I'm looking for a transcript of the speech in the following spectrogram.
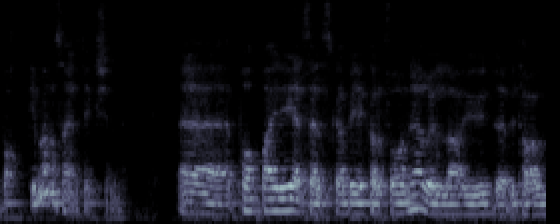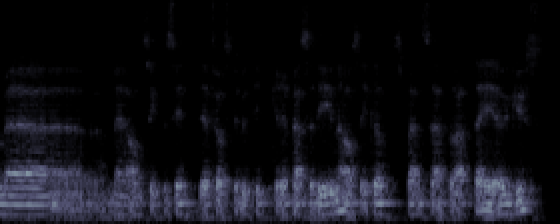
var ikke bare science fiction. Eh, PopID, et selskap i California, rulla ut eh, betal med, med ansiktet sitt eh, først i butikker i Pasadena, og sikkert spredt seg etter hvert i august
